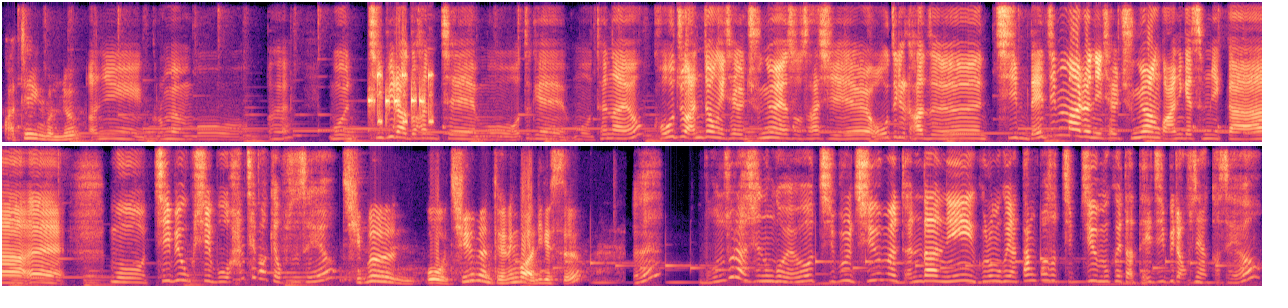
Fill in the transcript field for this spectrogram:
과체인걸요? 아니 그러면 뭐 에? 뭐 집이라도 한 채 뭐 어떻게 뭐 되나요? 거주 안정이 제일 중요해서 사실 어딜 가든 집 내 집 마련이 제일 중요한 거 아니겠습니까? 예. 뭐 집이 혹시 뭐 한 채밖에 없으세요? 집은 뭐 지으면 되는 거 아니겠어요? 뭔 소리 하시는 거예요? 집을 지으면 된다니 그러면 그냥 땅 파서 집 지으면 그게 다 내 집이라고 생각하세요?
